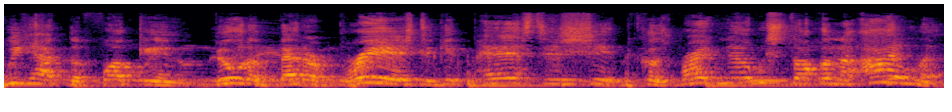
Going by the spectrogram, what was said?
we have to fucking build a better bridge to get past this shit because right now we stuck on the island,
